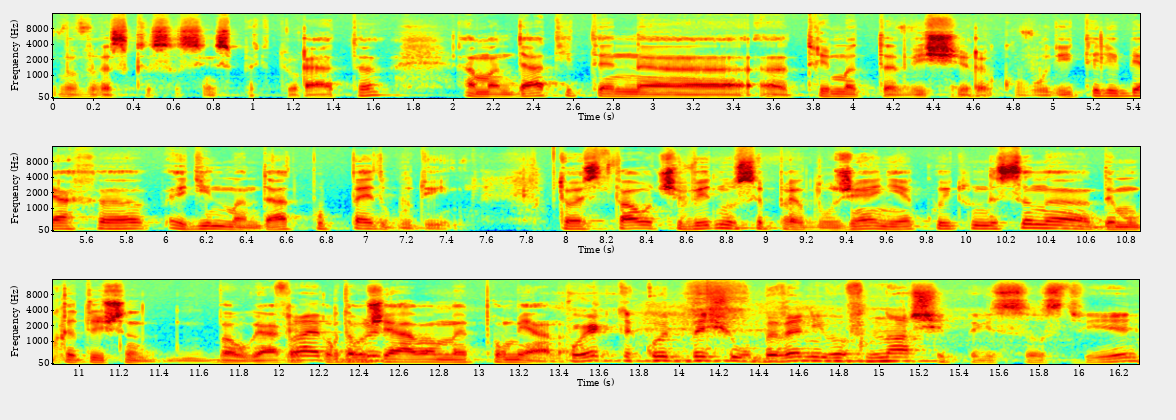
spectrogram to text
във връзка с инспектората, а мандатите на тримата висши ръководители бяха един мандат по 5 години. Тоест това очевидно са предложения, които не са на Демократична България. Е Продължаваме проект, промяна. Проектът, който беше обявен и в наше присъствие,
